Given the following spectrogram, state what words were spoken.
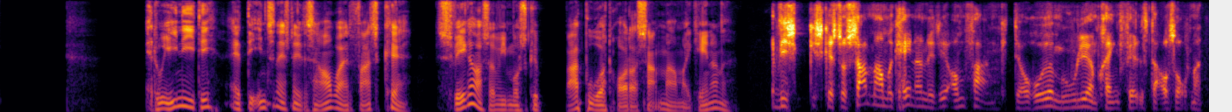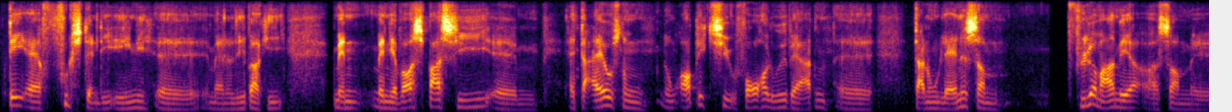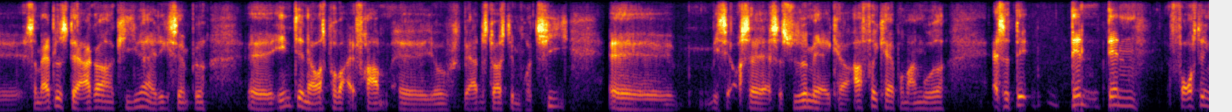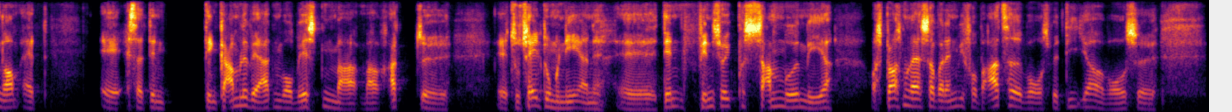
Er du enig i det, at det internationale samarbejde faktisk kan svække os, og vi måske bare burde rotte os sammen med amerikanerne? Vi skal stå sammen med amerikanerne i det omfang, det overhovedet er muligt omkring fælles dagsordner. Det er jeg fuldstændig enig øh, med Anna Libak i. Men, men jeg vil også bare sige, øh, at der er jo sådan nogle, nogle objektive forhold ude i verden. Øh, der er nogle lande, som fylder meget mere, og som, øh, som er blevet stærkere. Kina er et eksempel. Øh, Indien er også på vej frem, øh, jo verdens største demokrati. Øh, vi ser også altså Sydamerika og Afrika på mange måder. Altså det, den, den forestilling om, at øh, altså den, den gamle verden, hvor Vesten var, var ret øh, øh, totalt dominerende, øh, den findes jo ikke på samme måde mere. Og spørgsmålet er så, hvordan vi får varetaget vores værdier og vores øh,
